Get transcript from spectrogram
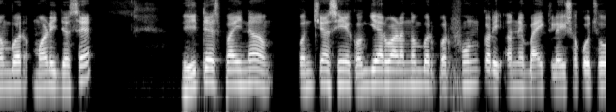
નંબર મળી જશે. હિતેશભાઈના પંચ્યાસી એક અગિયાર વાળા નંબર પર ફોન કરી અને બાઇક લઈ શકો છો.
